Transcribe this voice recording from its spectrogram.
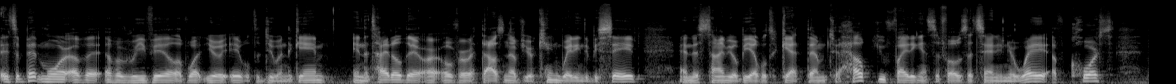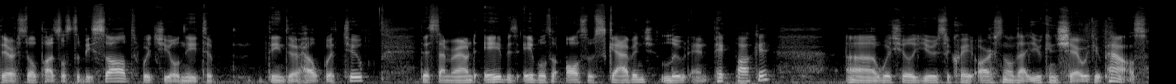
it's a bit more of a, of a reveal of what you're able to do in the game. In the title, there are over a thousand of your kin waiting to be saved, and this time you'll be able to get them to help you fight against the foes that stand in your way. Of course, there are still puzzles to be solved, which you'll need to need their help with too. This time around, Abe is able to also scavenge, loot, and pickpocket, uh, which he'll use to create arsenal that you can share with your pals.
